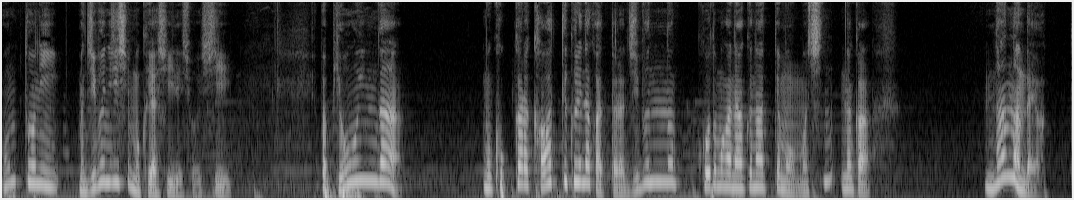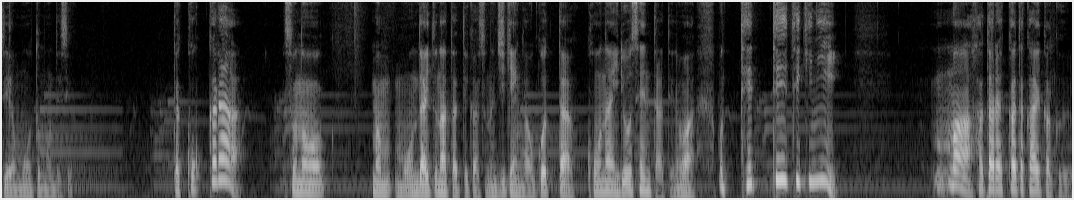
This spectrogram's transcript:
本当に、まあ、自分自身も悔しいでしょうしやっぱ病院がもうこっから変わってくれなかったら自分の子供が亡くなっても、まあ、しなんか何なんだよって思うと思うんですよ。だこっからそのまあ、問題となったっていうかその事件が起こった江南医療センターっていうのはもう徹底的にまあ働き方改革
